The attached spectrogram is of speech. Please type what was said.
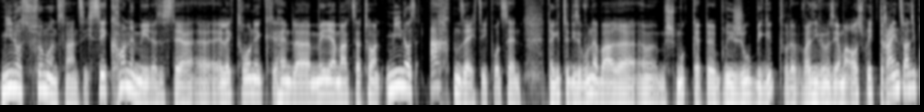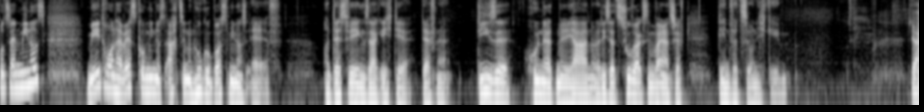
minus 25. Seconomy, das ist der äh, Elektronikhändler Mediamarkt Saturn, minus 68 Prozent. Da gibt es ja diese wunderbare äh, Schmuckkette Brigitte Bigit, oder weiß nicht, wie man sie auch mal ausspricht, 23 Prozent minus. Metro und Havesco minus 18 und Hugo Boss minus 11. Und deswegen sage ich dir, Daphne, diese 100 Milliarden oder dieser Zuwachs im Weihnachtsgeschäft, den wird es so nicht geben. Ja,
